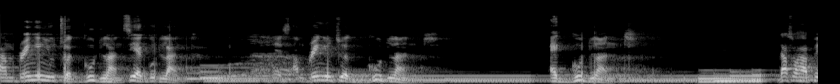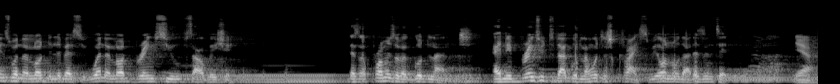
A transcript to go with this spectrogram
I'm bringing you to a good land. See a good land. Yes, I'm bringing you to a good land. A good land. That's what happens when the Lord delivers you, when the Lord brings you salvation. There's a promise of a good land, and He brings you to that good land, which is Christ. We all know that, isn't it? Yeah.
